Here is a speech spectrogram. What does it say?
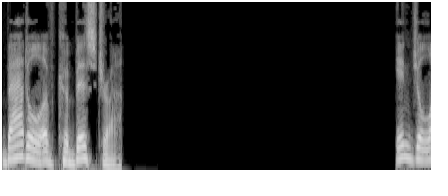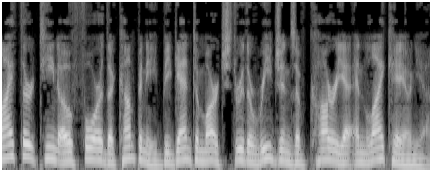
Battle of Kabistra In July 1304 the company began to march through the regions of Caria and Lycaonia,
